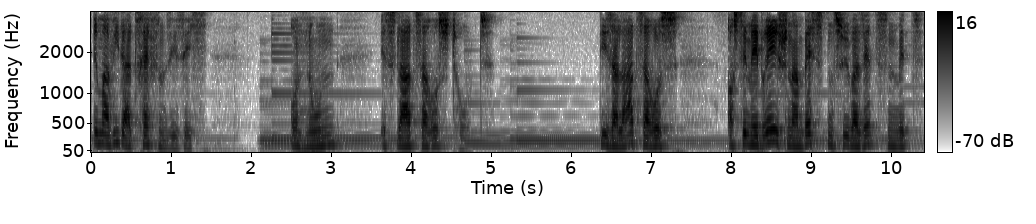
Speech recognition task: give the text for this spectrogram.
Immer wieder treffen sie sich. Und nun ist Lazarus tot. Dieser Lazarus, aus dem Hebräischen am besten zu übersetzen mit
